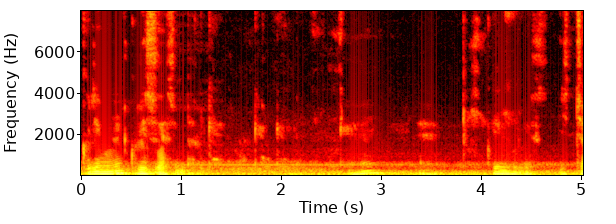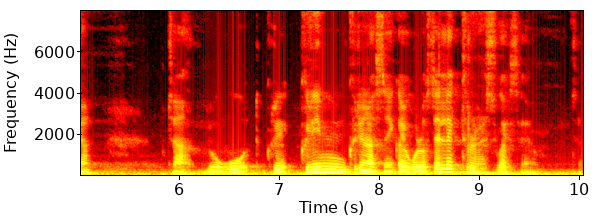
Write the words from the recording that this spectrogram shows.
그림을 그릴 수가 있습니다. 이렇게 이렇게 이렇게, 이렇게. 네. 그림을 그릴 수 있죠. 자, 요거 그래, 그림 그려놨으니까 이걸로 select를 할 수가 있어요. 자,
